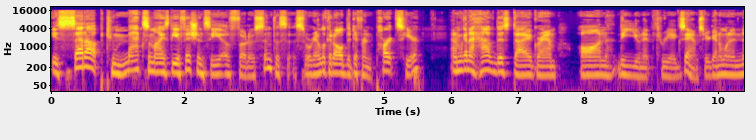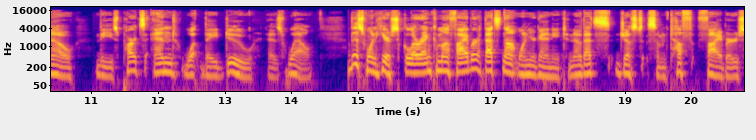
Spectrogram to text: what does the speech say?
is set up to maximize the efficiency of photosynthesis. So we're going to look at all the different parts here, and I'm going to have this diagram on the Unit 3 exam. So you're going to want to know these parts and what they do as well. This one here, sclerenchyma fiber, that's not one you're going to need to know. That's just some tough fibers.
